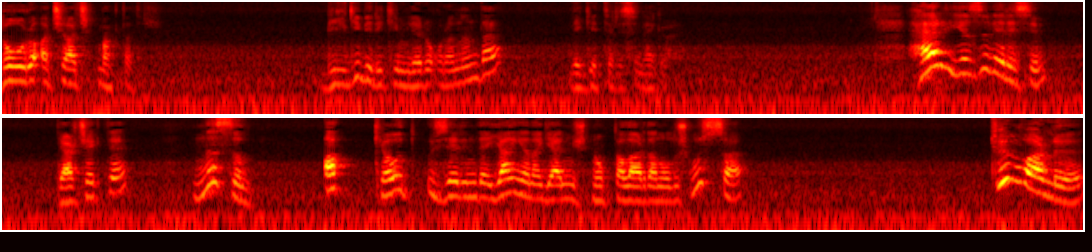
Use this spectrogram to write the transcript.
doğru açığa çıkmaktadır. Bilgi birikimleri oranında ve getirisine göre. Her yazı ve resim gerçekte nasıl ak kağıt üzerinde yan yana gelmiş noktalardan oluşmuşsa tüm varlığı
